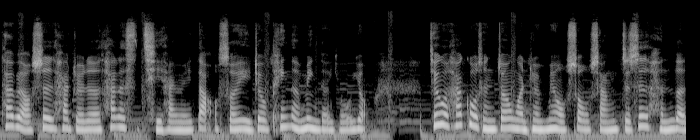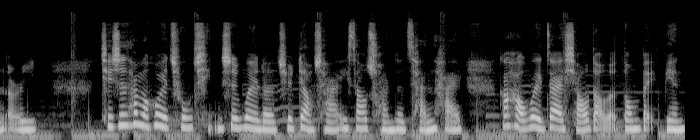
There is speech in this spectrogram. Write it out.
他表示，他觉得他的死期还没到，所以就拼了命的游泳。结果他过程中完全没有受伤，只是很冷而已。其实他们会出勤是为了去调查一艘船的残骸，刚好位在小岛的东北边。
